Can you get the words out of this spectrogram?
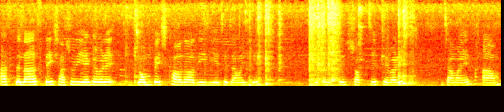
আস্তে না আসতেই শাশুড়ি একেবারে জম্পেশ খাওয়া দাওয়া দিয়ে দিয়েছে জামাইকে। যেটা হচ্ছে সবচেয়ে ফেভারিট জামাইয়ের আম।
